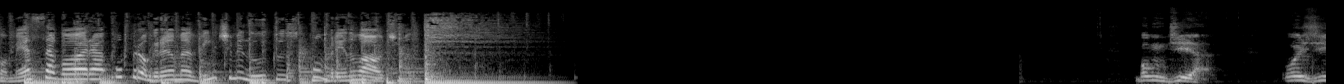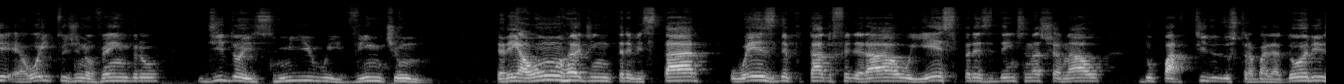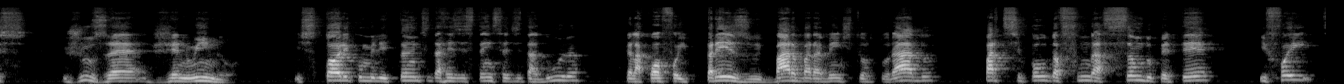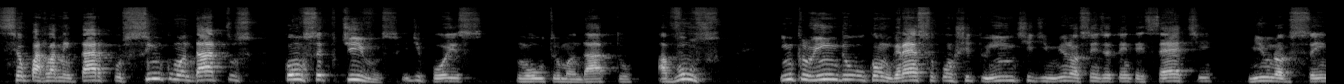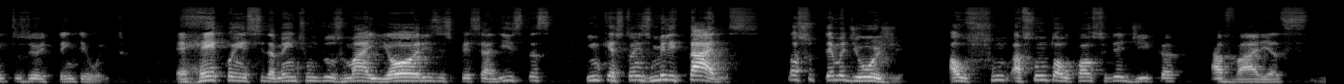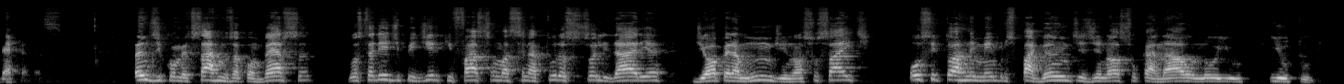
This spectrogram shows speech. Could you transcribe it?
Começa agora o programa 20 Minutos com Breno Altman. Bom dia! Hoje é 8 de novembro de 2021. Terei a honra de entrevistar o ex-deputado federal e ex-presidente nacional do Partido dos Trabalhadores, José Genuíno histórico militante da resistência à ditadura, pela qual foi preso e barbaramente torturado, participou da fundação do PT e foi seu parlamentar por cinco mandatos consecutivos e depois um outro mandato avulso, incluindo o Congresso Constituinte de 1987-1988. É reconhecidamente um dos maiores especialistas em questões militares, nosso tema de hoje, assunto ao qual se dedica há várias décadas. Antes de começarmos a conversa, gostaria de pedir que façam uma assinatura solidária de Opera Mundi em nosso site ou se tornem membros pagantes de nosso canal no YouTube.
